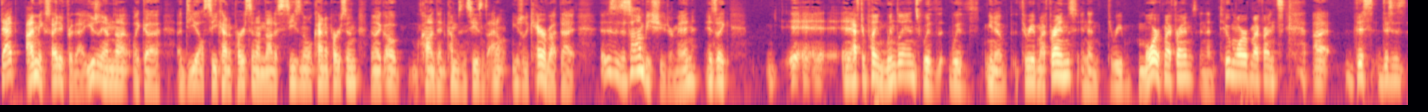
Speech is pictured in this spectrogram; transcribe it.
That I'm excited for that. Usually, I'm not like a, a DLC kind of person. I'm not a seasonal kind of person. I'm like, oh, content comes in seasons. I don't usually care about that. This is a zombie shooter, man. It's like after playing Windlands with with you know three of my friends, and then three more of my friends, and then two more of my friends, uh, this this is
